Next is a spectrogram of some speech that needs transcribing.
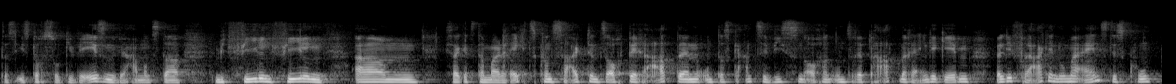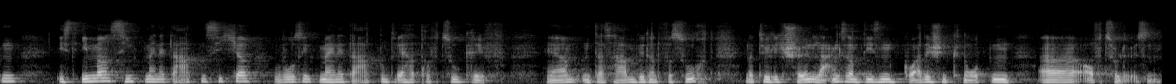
Das ist doch so gewesen. Wir haben uns da mit vielen, vielen, ähm, ich sage jetzt einmal Rechtsconsultants auch beraten und das ganze Wissen auch an unsere Partner reingegeben, weil die Frage Nummer eins des Kunden ist immer, sind meine Daten sicher, wo sind meine Daten und wer hat darauf Zugriff? Ja, und das haben wir dann versucht, natürlich schön langsam diesen gordischen Knoten äh, aufzulösen.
